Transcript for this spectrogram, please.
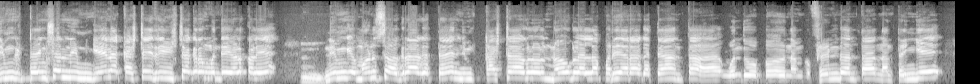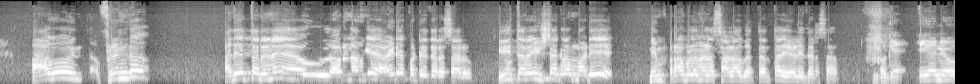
ನಿಮ್ಗೆ ಟೆನ್ಷನ್ ನಿಮ್ಗೆ ಏನೇ ಕಷ್ಟ ಇದ್ರೆ ಇನ್ಸ್ಟಾಗ್ರಾಮ್ ಮುಂದೆ ಹೇಳ್ಕೊಳ್ಳಿ. ನಿಮ್ಗೆ ಮನಸ್ಸು ಅಗ್ರ ಆಗುತ್ತೆ. ನಿಮ್ ಕಷ್ಟಗಳು ನೋವುಗಳೆಲ್ಲ ಪರಿಹಾರ ಆಗುತ್ತೆ ಅಂತ ಒಂದು ಒಬ್ಬ ನಮ್ ಫ್ರೆಂಡ್ ಅಂತ ನನ್ನ ತಂಗಿ ಹಾಗೂ ಫ್ರೆಂಡ್ ಅದೇ ತರನೇ ಅವ್ರು ನಮಗೆ ಐಡಿಯಾ ಕೊಟ್ಟಿದ್ದಾರೆ ಸರ್ ಈ ತರ ಇನ್ಸ್ಟಾಗ್ರಾಮ್ ಮಾಡಿ ನಿಮ್ ಪ್ರಾಬ್ಲಮ್ ಎಲ್ಲ ಸಾಲ್ವ್ ಆಗುತ್ತೆ ಅಂತ ಹೇಳಿದ್ದಾರೆ ಸರ್ ಓಕೆ ಈಗ ನೀವು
